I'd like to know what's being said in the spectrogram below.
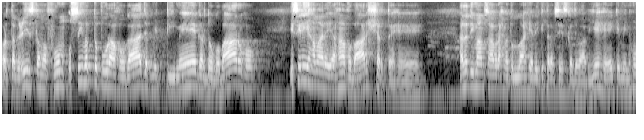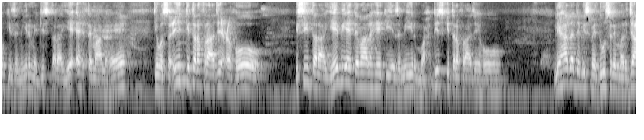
और तबीज़ का मफहम उसी वक्त पूरा होगा जब मिट्टी में गर्दो गुबार हो। इसीलिए हमारे यहाँ गुबार शर्त है। हज़रत इमाम साहब रहमत की तरफ़ से इसका जवाब ये है कि मिनहू की ज़मीर में जिस तरह ये अहतमाल है कि वह सईद की तरफ़ राज हो, इसी तरह यह भी अहतमाल है कि यह ज़मीर महदिस की तरफ़ राज हो। लिहाजा जब इसमें दूसरे मरजा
